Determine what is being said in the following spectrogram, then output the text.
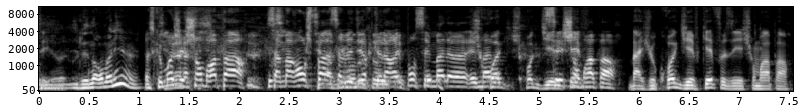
il, il est normalien. Parce que moi j'ai chambre à part. Ça m'arrange pas. Ça veut dire que la réponse est mal. euh, est Je mal- crois, que- je crois que C'est JFK. chambre à part. Bah, je crois que JFK faisait chambre à part.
